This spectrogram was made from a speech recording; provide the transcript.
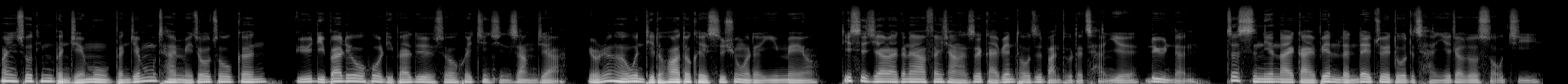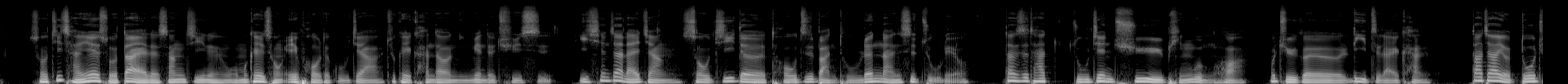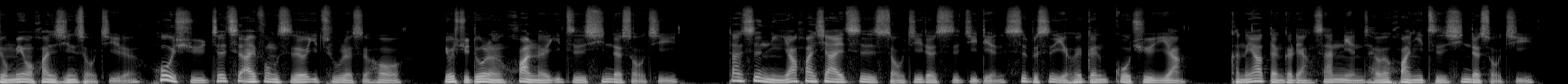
欢迎收听本节目。本节目才每周周更，于礼拜六或礼拜日的时候会进行上架。有任何问题的话，都可以私讯我的 email。第四集要来跟大家分享的是改变投资版图的产业——绿能。这十年来改变人类最多的产业叫做手机。手机产业所带来的商机呢，我们可以从 Apple 的股价就可以看到里面的趋势。以现在来讲，手机的投资版图仍然是主流，但是它逐渐趋于平稳化。我举个例子来看。大家有多久没有换新手机了？或许这次 iPhone 十二一出的时候，有许多人换了一只新的手机。但是你要换下一次手机的时机点，是不是也会跟过去一样，可能要等个两三年才会换一只新的手机？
